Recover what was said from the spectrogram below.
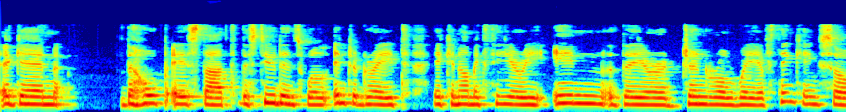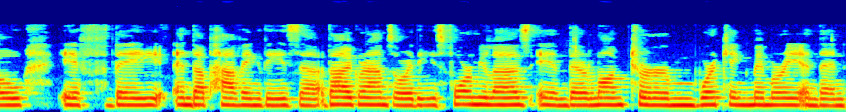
again, the hope is that the students will integrate economic theory in their general way of thinking. So, if they end up having these uh, diagrams or these formulas in their long term working memory and then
